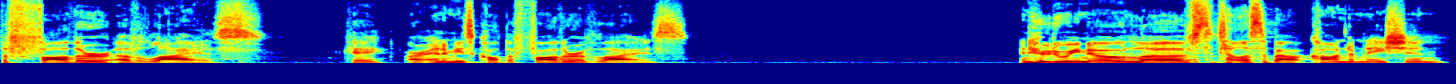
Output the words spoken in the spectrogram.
The father of lies. Okay? Our enemy is called the father of lies. And who do we know loves to tell us about condemnation?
